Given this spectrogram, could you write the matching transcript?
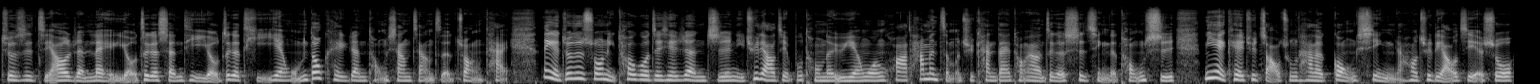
就是只要人类有这个身体，有这个体验，我们都可以认同像这样子的状态。那也就是说，你透过这些认知，你去了解不同的语言文化，他们怎么去看待同样的这个事情的同时，你也可以去找出它的共性，然后去了解说，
